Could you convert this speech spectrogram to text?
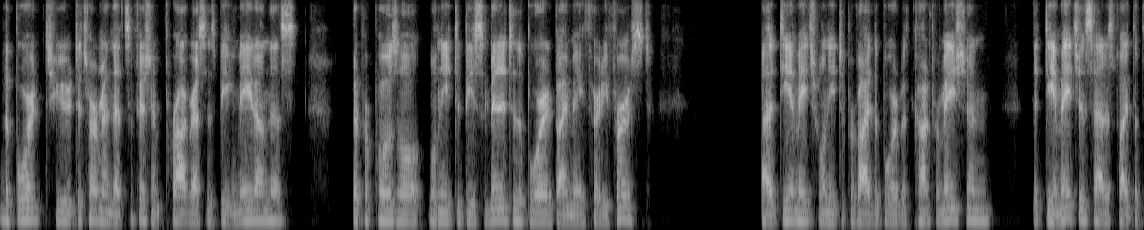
the board to determine that sufficient progress is being made on this, the proposal will need to be submitted to the board by May 31st. Uh, DMH will need to provide the board with confirmation that DMH is satisfied that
